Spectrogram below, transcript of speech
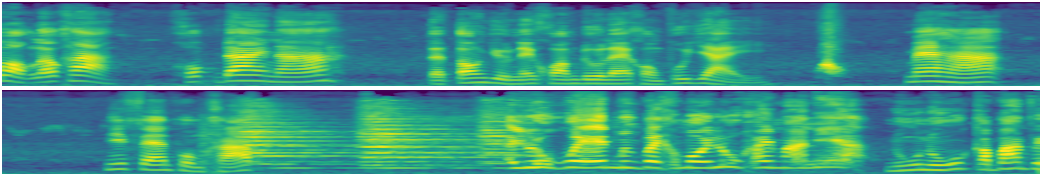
บอกแล้วค่ะ คบได้นะ แต่ต้องอยู่ในความดูแลของผู้ใหญ่ แม่ฮะ นี่แฟนผมครับ ไอ้ลูกเวนมึงไปขโมยลูกใครมาเนี่ย หนูหนูกลับบ้านไป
